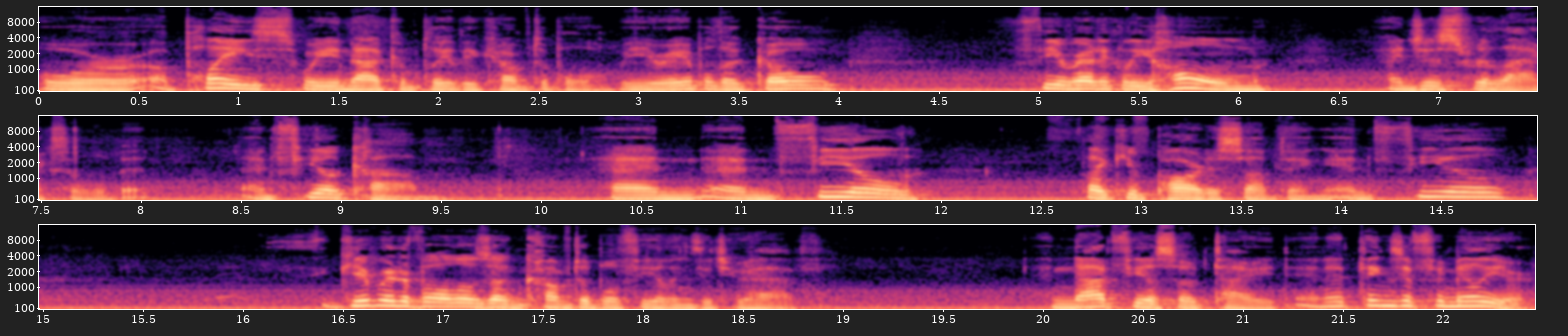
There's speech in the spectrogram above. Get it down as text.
or a place where you're not completely comfortable, where you're able to go theoretically home and just relax a little bit and feel calm and and feel like you're part of something and feel get rid of all those uncomfortable feelings that you have and not feel so tight. And that things are familiar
